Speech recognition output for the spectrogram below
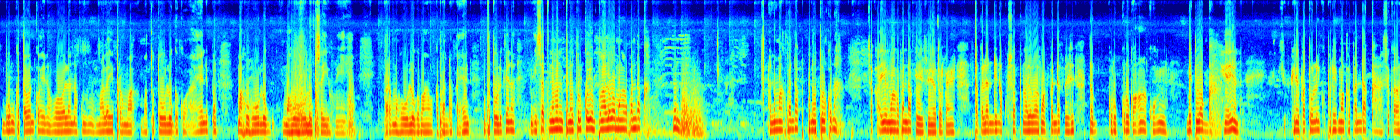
Buong katawan ko ay nawawalan ako ng malay parang ma- matutulog ako. Ayan pa mahuhulog, mahuhulog sa iyo. Eh. Parang mahulog ang mga kapandak. Ayun, napatuloy ko na. Yung isa pa naman, pinutol ko yung pangalawa mga kapandak. Yun. Ano mga kapandak, pinutol ko na. Saka ayun mga kapandak, eh, pinutol ko na. Tagalan din ako sa pangalawa mga kapandak dahil nagkurug-kurug ang akong bitlog. Ayun. Pinapatuloy ko pa rin mga kapandak. Saka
